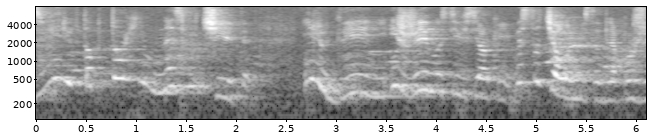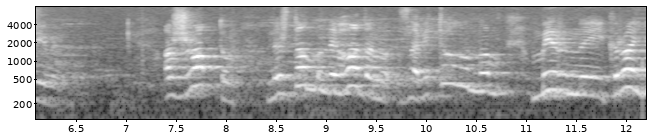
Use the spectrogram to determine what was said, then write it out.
звірів та птахів не злічити. І людині, і живності всякої вистачало місця для поживи. Аж раптом, неждано негадано, завітало нам мирний край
